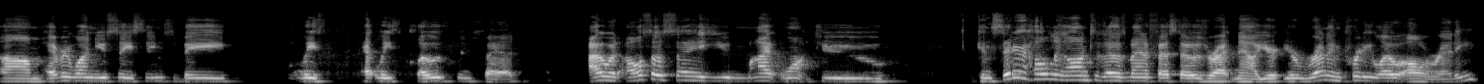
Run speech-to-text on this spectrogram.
um, everyone you see seems to be at least at least clothed and fed i would also say you might want to consider holding on to those manifestos right now you're you're running pretty low already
